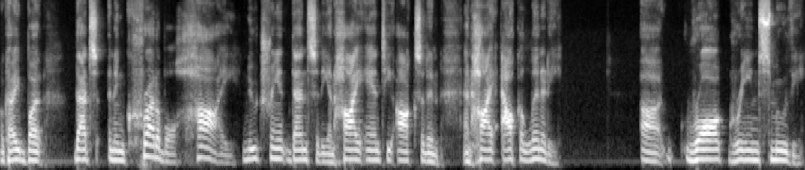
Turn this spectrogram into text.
Okay. But that's an incredible high nutrient density and high antioxidant and high alkalinity uh, raw green smoothie.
